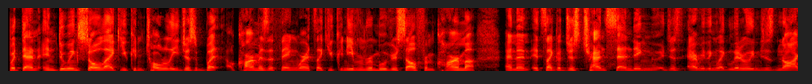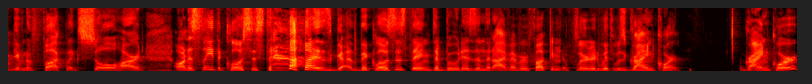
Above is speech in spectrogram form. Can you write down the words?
but then in doing so like you can totally just but karma is a thing where it's like you can even remove yourself from karma. And then it's like a just transcending just everything like literally just not giving a fuck like so hard. Honestly the closest is the closest thing to buddhism that i've ever fucking flirted with was grindcore. Grindcore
